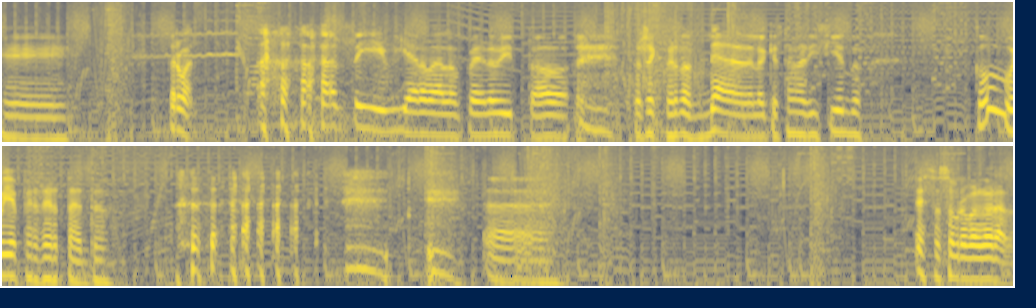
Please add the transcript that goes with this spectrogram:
Pero bueno. sí, mierda, lo perdí todo. No recuerdo nada de lo que estaba diciendo. ¿Cómo voy a perder tanto? Ah. Eso, sobrevalorado.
